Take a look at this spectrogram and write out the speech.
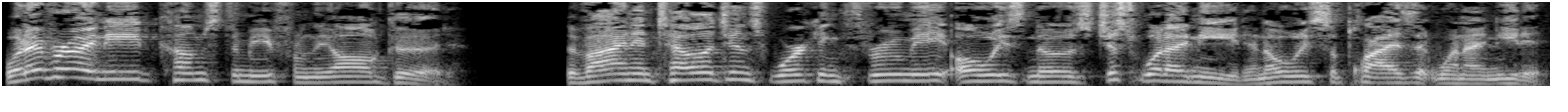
Whatever I need comes to me from the All Good." Divine intelligence working through me always knows just what I need and always supplies it when I need it.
